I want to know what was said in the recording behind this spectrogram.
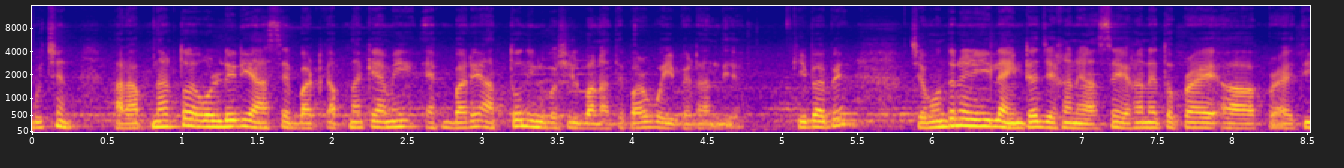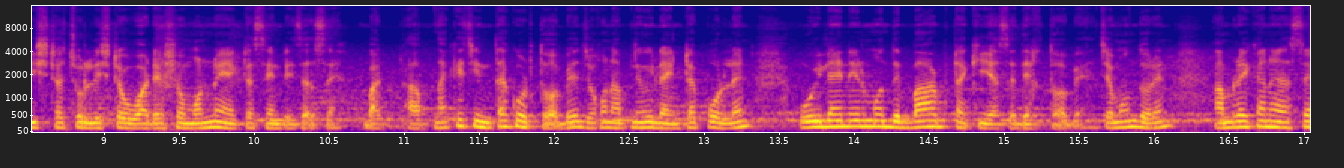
বুঝছেন? আর আপনার তো অলরেডি আছে বাট আপনাকে আমি একবারে আত্মনির্ভরশীল বানাতে পারব এই প্যাটার্ন দিয়ে। কীভাবে? যেমন ধরেন এই লাইনটা যেখানে আছে, এখানে তো প্রায় প্রায় তিরিশটা, চল্লিশটা ওয়ার্ডের সমন্বয়ে একটা সেন্টেন্স আছে। বাট আপনাকে চিন্তা করতে হবে, যখন আপনি ওই লাইনটা পড়লেন, ওই লাইনের মধ্যে বার্বটা কী আছে দেখতে হবে। যেমন ধরেন, আমরা এখানে আছে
